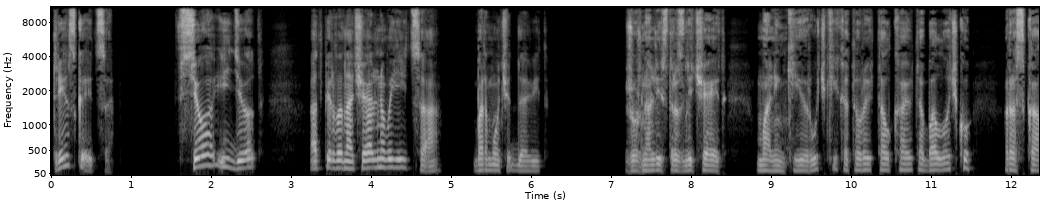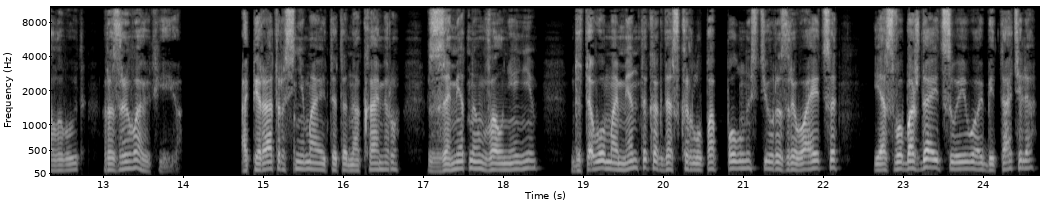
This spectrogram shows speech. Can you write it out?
трескается. «Все идет от первоначального яйца», — бормочет Давид. Журналист различает маленькие ручки, которые толкают оболочку, раскалывают, разрывают ее. Оператор снимает это на камеру с заметным волнением до того момента, когда скорлупа полностью разрывается и освобождает своего обитателя,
